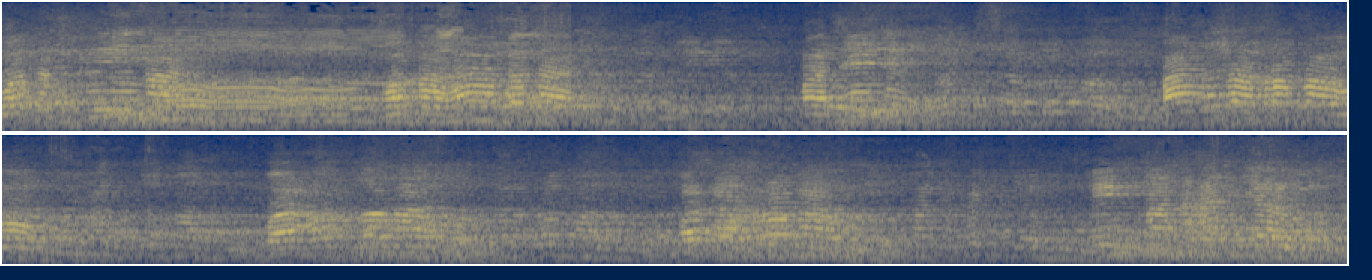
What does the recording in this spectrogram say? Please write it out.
وتكريما ومهابة مزيد من شرفه وعظمه وكرمه ممن حجه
